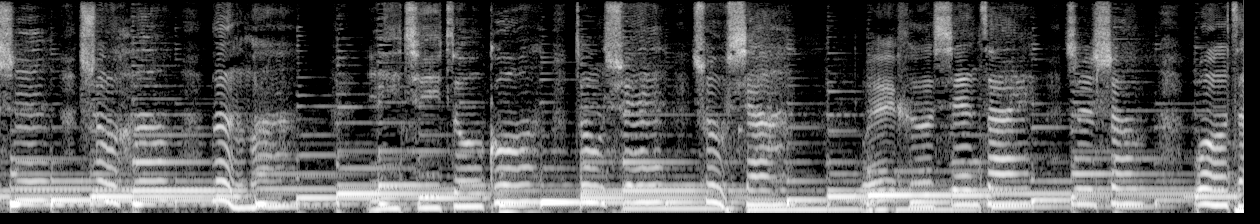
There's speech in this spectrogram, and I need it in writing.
是说好了吗？一起走过冬雪初夏为何现在只剩我在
